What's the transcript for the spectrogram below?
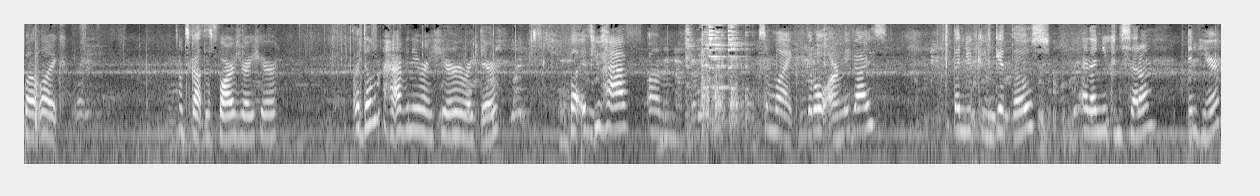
but like it's got this bars right here. It doesn't have any right here, right there. But if you have um, some like little army guys, then you can get those, and then you can set them in here.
